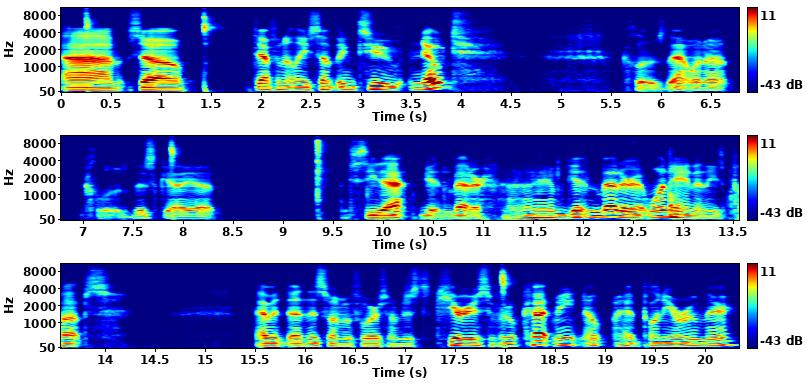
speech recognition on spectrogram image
Um, so definitely something to note. Close that one up. Close this guy up. See that? Getting better. I am getting better at one-handing these pups. Haven't done this one before, so I'm just curious if it'll cut me. Nope, I had plenty of room there.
